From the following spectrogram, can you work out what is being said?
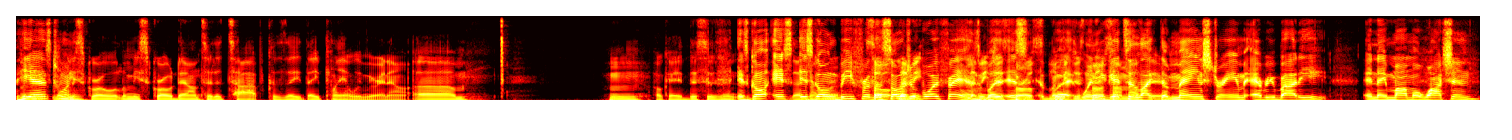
let me- has Let 20. me scroll. Let me scroll down to the top because they they playing with me right now. Um. Hmm. Okay. This isn't. It's going it's it's going to be for the So, let Soulja Boy fans, but it's throw- but when you get to like the mainstream everybody and they mama watching,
